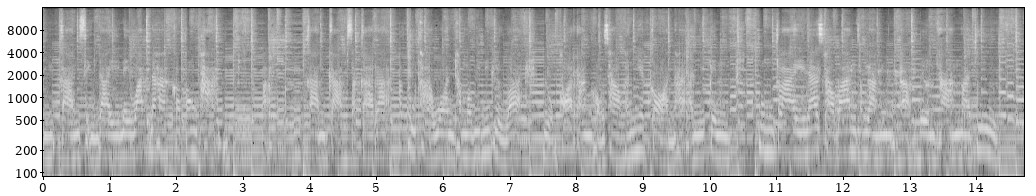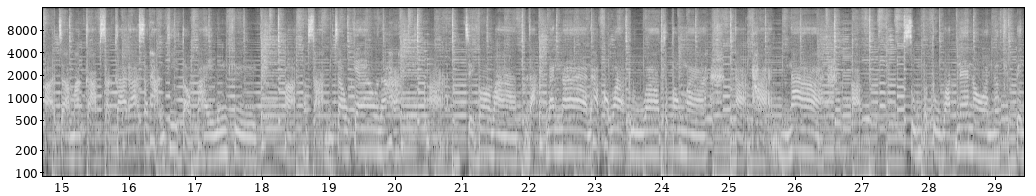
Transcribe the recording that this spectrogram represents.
ำการสิ่งใดในวัดนะคะ ก็ต้องผ่าน การกราบสักการะพระครูถาวรธรรมวินิตหรือว่าหลวงพ่อรังของชาวพระเนียดก่อนนะคะอันนี้เป็นมุมไกลนะชาวบ้านกำลังเดินทางมาที่อาจะมากราบสักการะสถานที่ต่อไปนั่นคือศาลเจ้าแก้วนะคะเจ๊ก็มาดักด้านหน้านะคะเพราะว่ารู้ว่าจะต้องมาผ่านหน้า ซุ้มประตูวัดแน่นอนนะเป็น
